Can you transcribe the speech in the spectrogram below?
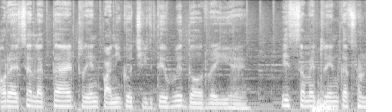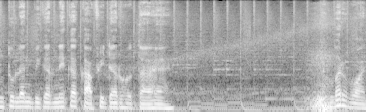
और ऐसा लगता है ट्रेन पानी को चीरते हुए दौड़ रही है। इस समय ट्रेन का संतुलन बिगड़ने का काफ़ी डर होता है। Number one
